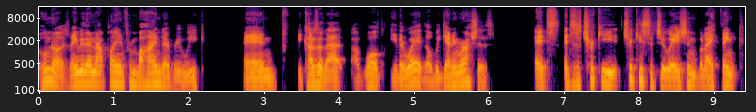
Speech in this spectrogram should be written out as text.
who knows? Maybe they're not playing from behind every week, and because of that, uh, well, either way, they'll be getting rushes. It's it's a tricky tricky situation, but I think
